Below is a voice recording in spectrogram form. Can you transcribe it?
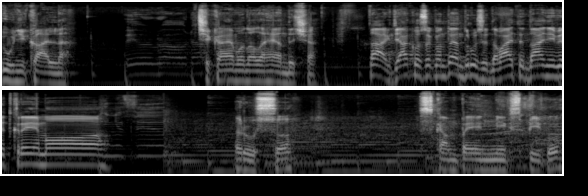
Унікальна. Чекаємо на легендича. Так, дякую за контент, друзі. Давайте дані відкриємо. Руссо. З кампейн Мікс Піку.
